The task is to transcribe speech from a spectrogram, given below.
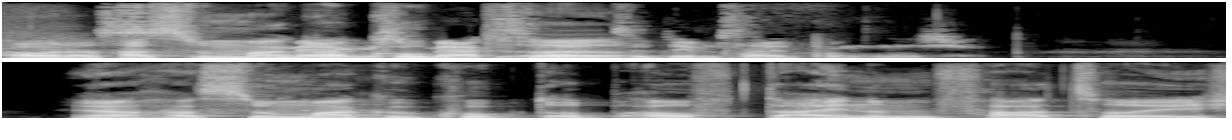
Aber das hast du mal merk, geguckt, merkst du halt äh, zu dem Zeitpunkt nicht. Ja, hast du mal ja. geguckt, ob auf deinem Fahrzeug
